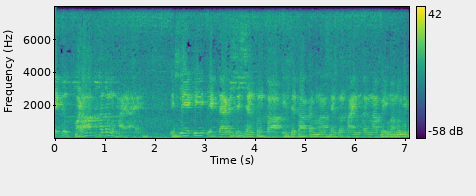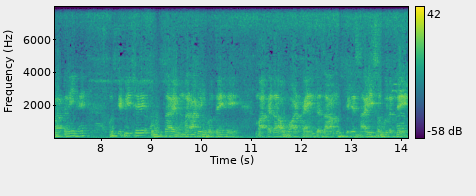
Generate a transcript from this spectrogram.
एक बड़ा कदम उठाया है। इसलिए कि एक डायलिसिस सेंटर का इफ्तिताह करना सेंटर कायम करना कोई मामूली बात नहीं है। उसके पीछे बहुत सारे मराहल होते हैं, बाकायदा वार्ड का इंतज़ाम, उसके लिए सारी सहूलतें,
